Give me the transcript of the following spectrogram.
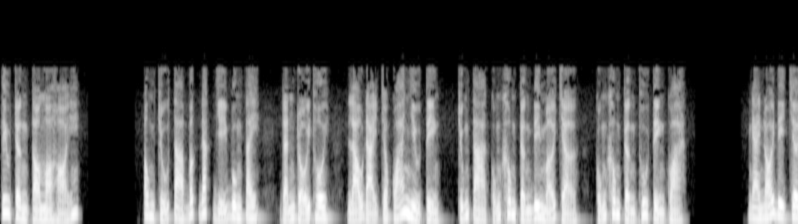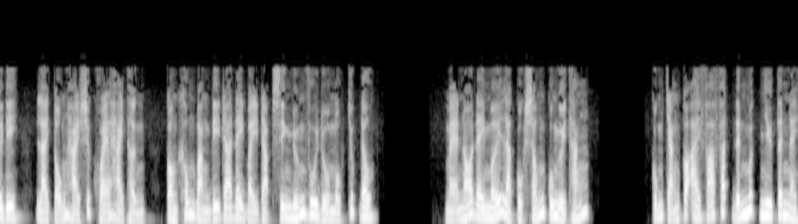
Tiêu Trần tò mò hỏi. Ông chủ ta bất đắc dĩ buông tay, rảnh rỗi thôi, lão đại cho quá nhiều tiền, chúng ta cũng không cần đi mở chợ, cũng không cần thu tiền quà. Ngài nói đi chơi đi, lại tổn hại sức khỏe hại thận, còn không bằng đi ra đây bày rạp xiên nướng vui đùa một chút đâu. Mẹ nói đây mới là cuộc sống của người thắng. Cũng chẳng có ai phá phách đến mức như tên này.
